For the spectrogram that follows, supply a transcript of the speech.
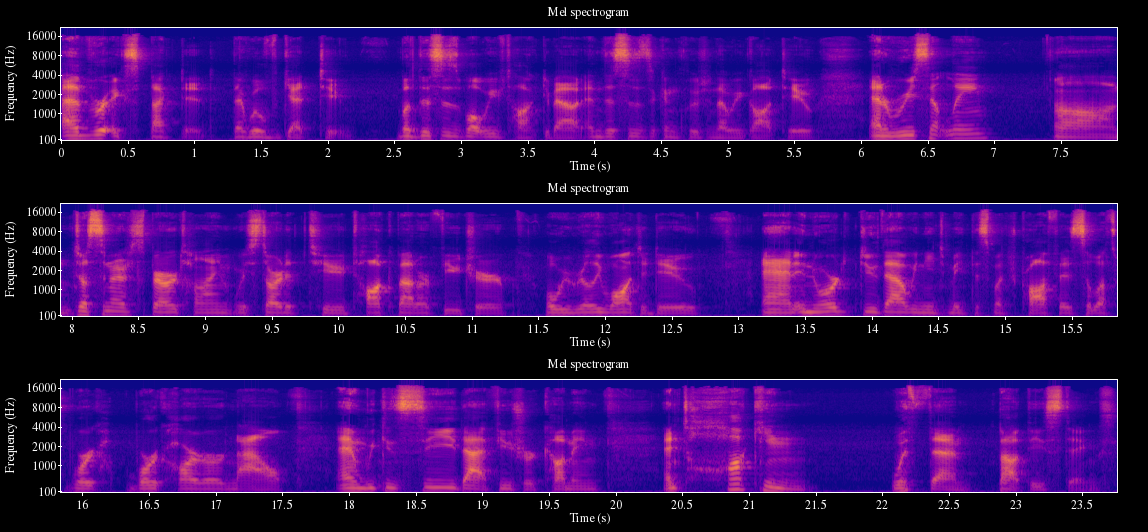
ever expected that we'll get to. But this is what we've talked about, and this is the conclusion that we got to. And recently, um, just in our spare time, we started to talk about our future, what we really want to do. And in order to do that, we need to make this much profit. So let's work work harder now, and we can see that future coming. And talking with them about these things,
